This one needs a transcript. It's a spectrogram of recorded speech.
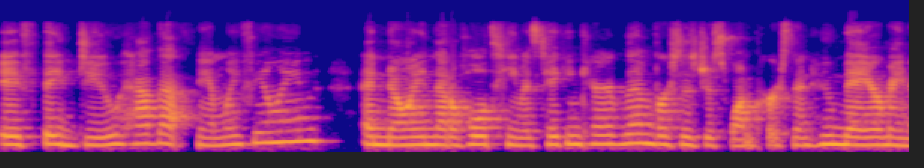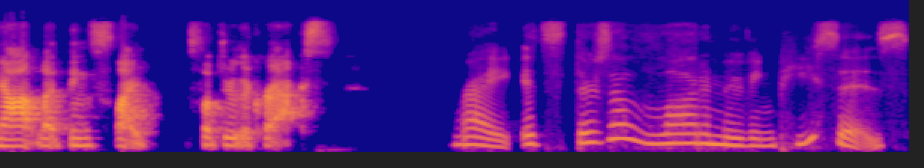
if they do have that family feeling and knowing that a whole team is taking care of them versus just one person who may or may not let things slide slip through the cracks. Right. It's there's a lot of moving pieces.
